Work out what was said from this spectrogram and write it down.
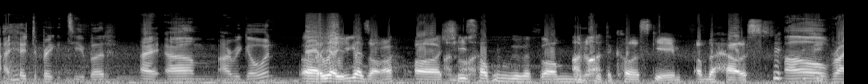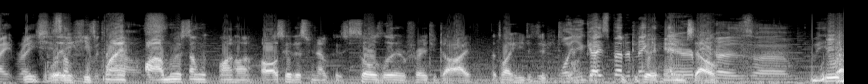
I hate to break it to you, bud. Alright, um, are we going? Uh, yeah, you guys are. Uh, I'm she's not. helping me with um I'm not. with the color scheme of the house. Oh, right, right. She's literally- helping you he's with the playing. house. I'm gonna. I'm gonna I'll say this for now because Soul's literally afraid to die. That's why he just. He just Well, you wanted guys to- better to make do it there himself. because, uh, we we... will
